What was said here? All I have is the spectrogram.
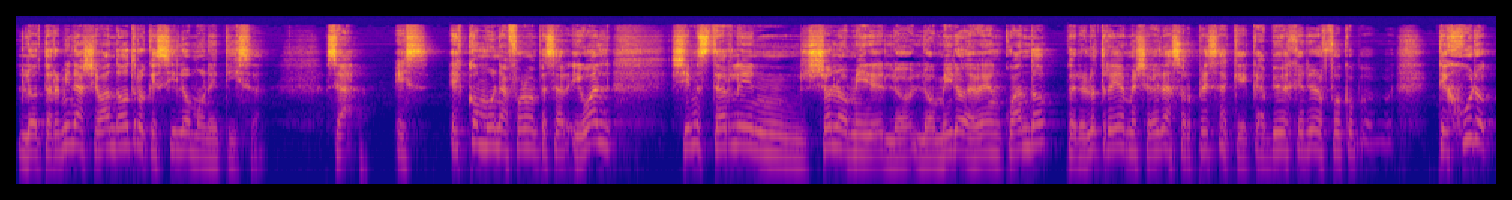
lo termina llevando a otro que sí lo monetiza. O sea, es, es como una forma de empezar. Igual Jim Sterling, yo lo, lo, miro de vez en cuando, pero el otro día me llevé la sorpresa que cambió de género. Fue te juro,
